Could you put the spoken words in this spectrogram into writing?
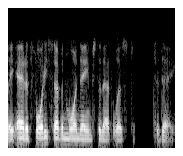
They added 47 more names to that list today.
